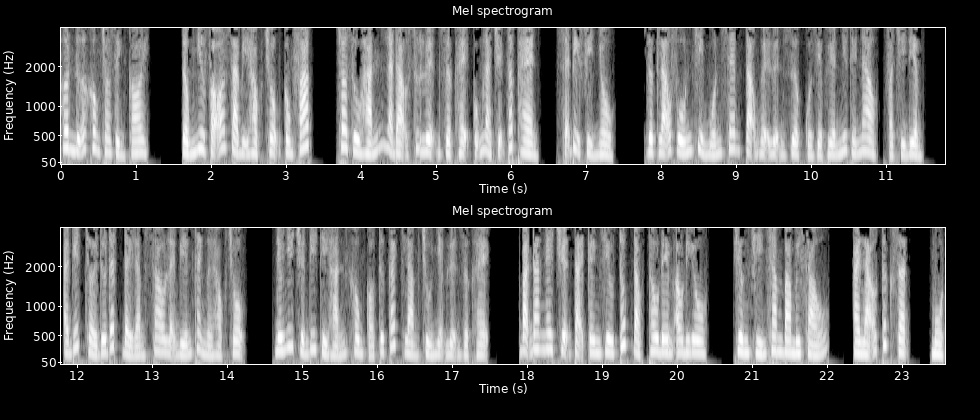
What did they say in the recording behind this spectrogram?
hơn nữa không cho rình coi. Giống như võ giả bị học trộm công pháp, cho dù hắn là đạo sư luyện dược hệ cũng là chuyện thấp hèn, sẽ bị phỉ nhổ. Dược lão vốn chỉ muốn xem tạo nghệ luyện dược của Diệp Huyền như thế nào và chỉ điểm, ai biết trời đưa đất đẩy làm sao lại biến thành người học trộm. Nếu như chuyến đi thì hắn không có tư cách làm chủ nhiệm luyện dược hệ. Bạn đang nghe chuyện tại kênh youtube đọc thâu đêm audio, chương 936, Hai lão tức giận, một.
